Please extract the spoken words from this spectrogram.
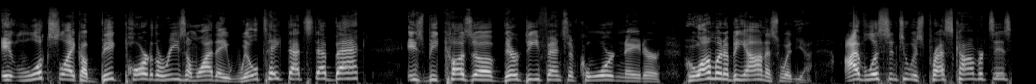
it looks like a big part of the reason why they will take that step back is because of their defensive coordinator, who I'm going to be honest with you. I've listened to his press conferences.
